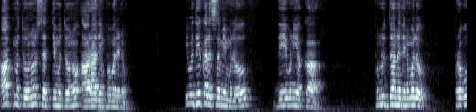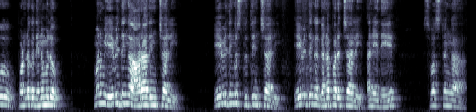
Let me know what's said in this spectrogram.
ఆత్మతోనూ సత్యముతోనూ ఆరాధింపవలెను. ఈ ఉదయకాల సమయంలో దేవుని యొక్క పునరుద్ధాన దినములో ప్రభు పండుగ దినములో మనం ఏ విధంగా ఆరాధించాలి ఏ విధంగా స్తుతించాలి ఏ విధంగా గణపరచాలి అనేది స్పష్టంగా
